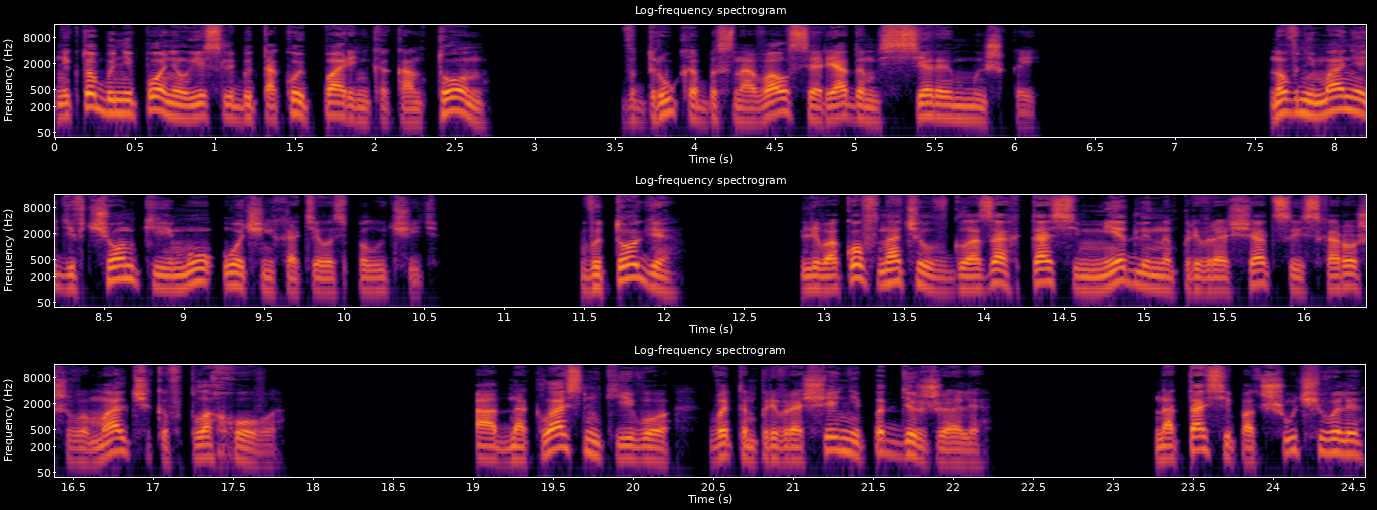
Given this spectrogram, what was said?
Никто бы не понял, если бы такой парень, как Антон, вдруг обосновался рядом с серой мышкой. Но внимание девчонки ему очень хотелось получить. В итоге Леваков начал в глазах Таси медленно превращаться из хорошего мальчика в плохого а одноклассники его в этом превращении поддержали. На Тасе подшучивали,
